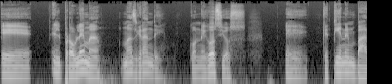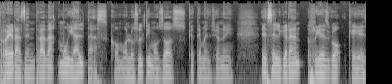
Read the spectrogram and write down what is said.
eh, el problema más grande con negocios eh, que tienen barreras de entrada muy altas, como los últimos dos que te mencioné, es el gran riesgo que,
